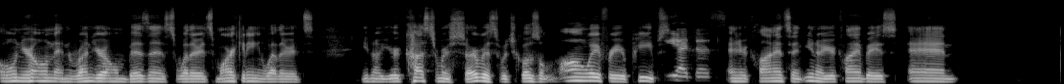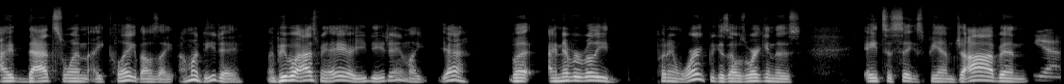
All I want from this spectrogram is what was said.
own your own and run your own business whether it's marketing whether it's you know your customer service which goes a long way for your peeps Yeah, it does. and your clients and you know your client base and i that's when i clicked i was like i'm a dj and people ask me hey are you djing like yeah but i never really put in work because i was working this 8 to 6 p.m job and Yeah.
